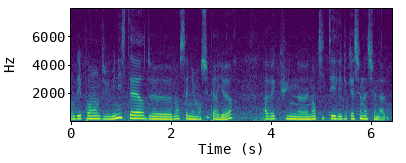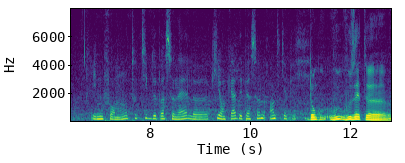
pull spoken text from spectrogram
on dépend du ministère de l'enseignement supérieur avec une, une entité, l'éducation nationale et nous formons tout type de personnel euh, qui encadre des personnes handicapées. Donc vous, vous êtes euh,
